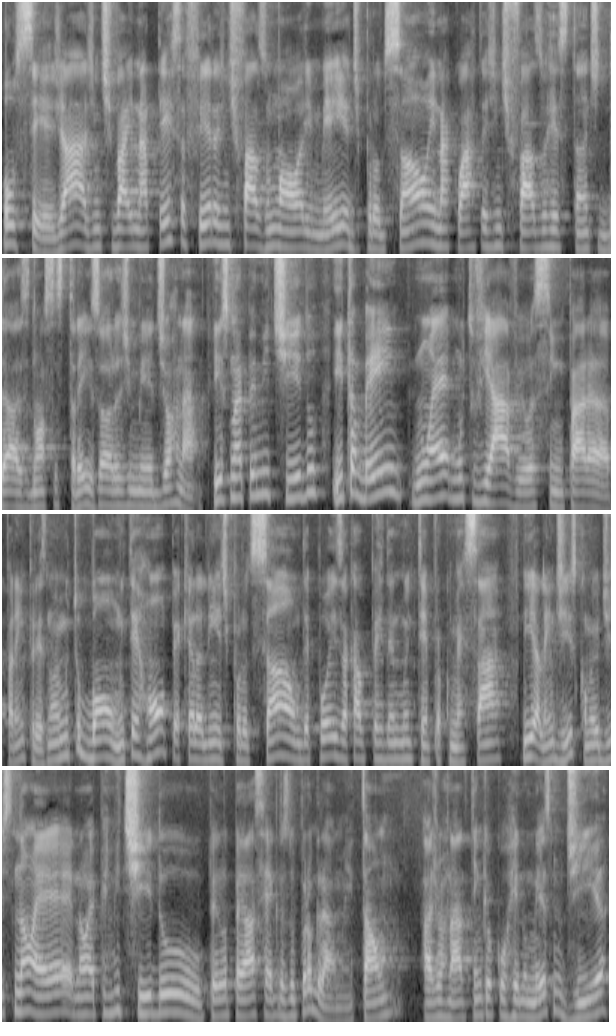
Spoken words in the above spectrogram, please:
Ou seja, a gente vai na terça-feira, a gente faz uma hora e meia de produção e na quarta a gente faz o restante das nossas três horas e meia de jornada. Isso não é permitido e também não é muito viável assim para, para a empresa, não é muito bom. Interrompe aquela linha de produção, depois acaba perdendo muito tempo para começar. E além disso, como eu disse, não é, não é permitido pela, pelas regras do programa. Então, a jornada tem que ocorrer no mesmo dia,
